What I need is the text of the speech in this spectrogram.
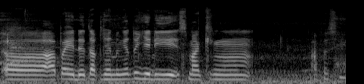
eh, apa ya detak jantungnya tuh jadi semakin apa sih?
